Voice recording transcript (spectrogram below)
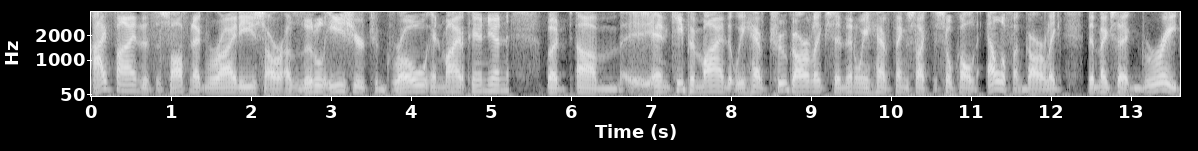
I find that the soft neck varieties are a little easier to grow, in my opinion. But um, and keep in mind that we have true garlics, and then we have things like the so-called elephant garlic that makes that great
